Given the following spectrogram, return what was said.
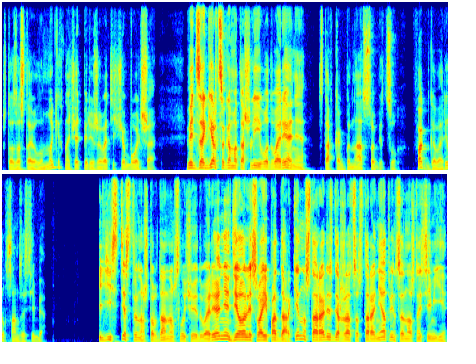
что заставило многих начать переживать еще больше. Ведь за герцогом отошли его дворяне, став как бы на особицу. Факт говорил сам за себя. Естественно, что в данном случае дворяне делали свои подарки, но старались держаться в стороне от венценосной семьи,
